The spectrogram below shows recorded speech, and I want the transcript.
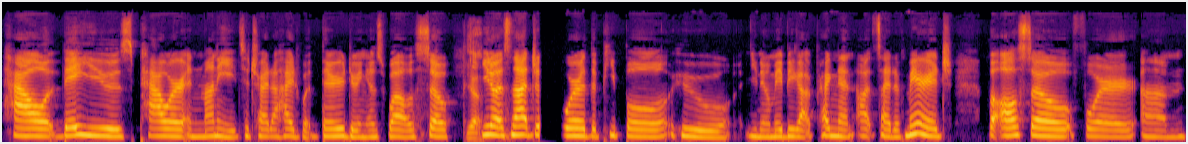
how they use power and money to try to hide what they're doing as well. So, Yeah. you know, it's not just for the people who, you know, maybe got pregnant outside of marriage, but also for um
